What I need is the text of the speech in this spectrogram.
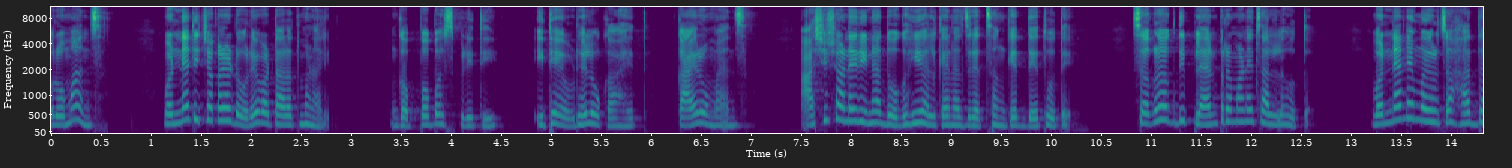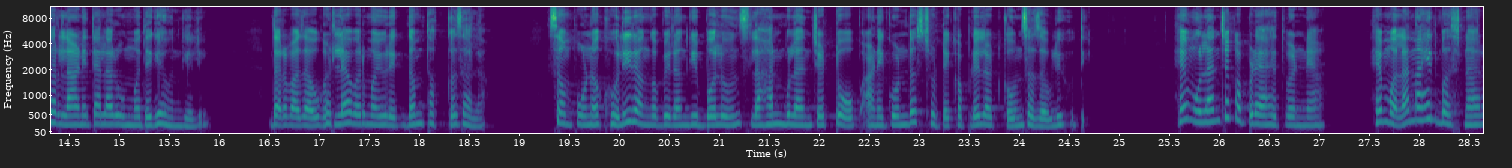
रोमांस वण्या तिच्याकडे डोरे वटारत म्हणाली गप्प बस प्रीती इथे एवढे लोक आहेत काय रोमॅन्स आशिष आणि रीना दोघंही हलक्या नजरेत संकेत देत होते. सगळं अगदी प्लॅनप्रमाणे चाललं होतं. वन्याने मयूरचा हात धरला आणि त्याला रूममध्ये घेऊन गेली. दरवाजा उघडल्यावर मयूर एकदम थक्क झाला. संपूर्ण खोली रंगबिरंगी बलून्स लहान मुलांचे टोप आणि गोंडस छोटे कपडे लटकवून सजवली होती. हे मुलांचे कपडे आहेत वण्या हे मला नाहीत बसणार.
